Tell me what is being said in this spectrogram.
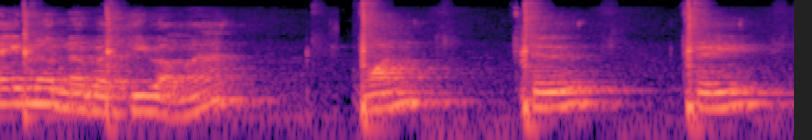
အိမ်လို့နံပါတ်တီးပါမယ်1 2 3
